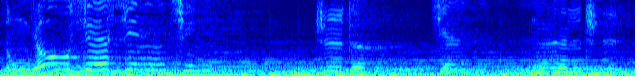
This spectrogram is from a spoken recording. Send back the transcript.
总有些心情值得坚持。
